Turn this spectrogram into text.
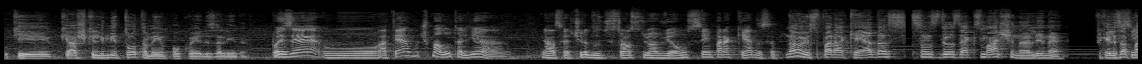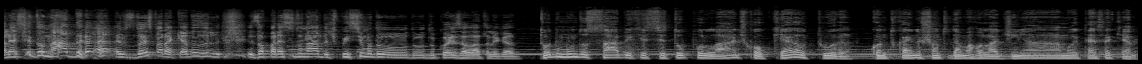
O que, que acho que limitou também um pouco eles ali, né? Pois é, o... até a última luta ali, a ela se atira dos destroços de um avião sem paraquedas, sabe? Não, e os paraquedas são os Deus Ex Machina ali, né? Porque eles Sim. aparecem do nada. Os dois paraquedas, eles aparecem do nada, tipo, em cima do, do, do, coisa lá, tá ligado? Todo mundo sabe que se tu pular de qualquer altura, quando tu cair no chão, tu der uma roladinha, amortece a queda.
